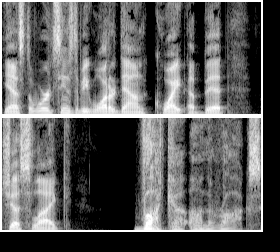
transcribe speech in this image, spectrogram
Yes, the word seems to be watered down quite a bit, just like vodka on the rocks.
